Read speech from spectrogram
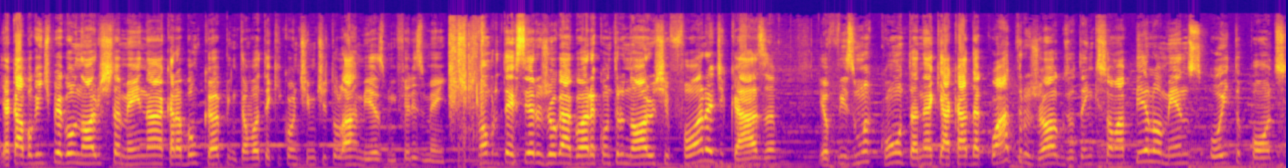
E acabou que a gente pegou o Norwich também na Carabao Cup, então vou ter que ir com o time titular mesmo, infelizmente. Vamos pro terceiro jogo agora contra o Norwich fora de casa. Eu fiz uma conta, né, que a cada quatro jogos eu tenho que somar pelo menos oito pontos,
